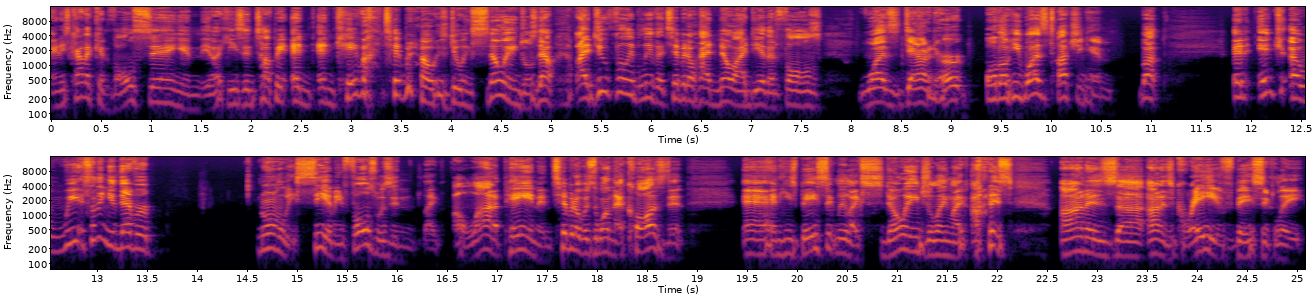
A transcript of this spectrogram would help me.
and he's kind of convulsing and like he's in tough pain. And and Kayvon Thibodeaux is doing snow angels. Now, I do fully believe that Thibodeaux had no idea that Foles was down and hurt, although he was touching him. But an int- a weird something you never normally see. I mean, Foles was in like a lot of pain, and Thibodeaux was the one that caused it. And he's basically like snow angeling like on his on his uh, on his grave, basically.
